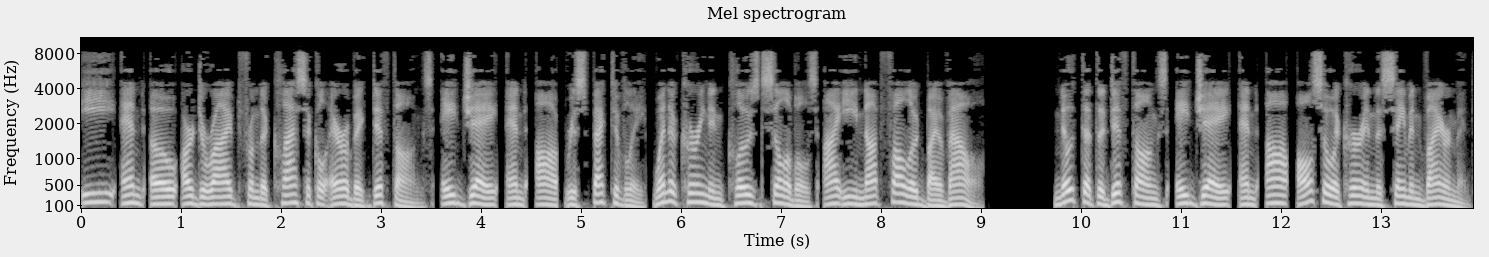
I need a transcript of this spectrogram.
E and o are derived from the classical Arabic diphthongs, aj, and a, respectively, when occurring in closed syllables i.e. not followed by a vowel. Note that the diphthongs, aj, and a, also occur in the same environment,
